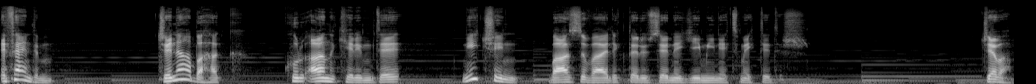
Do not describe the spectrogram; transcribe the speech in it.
Efendim, Cenab-ı Hak Kur'an-ı Kerim'de niçin bazı varlıklar üzerine yemin etmektedir? Cevap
